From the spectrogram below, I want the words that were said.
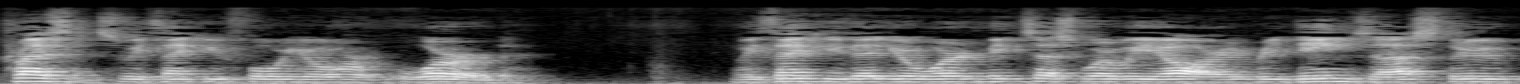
presence. We thank you for your word. We thank you that your word meets us where we are. It redeems us through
